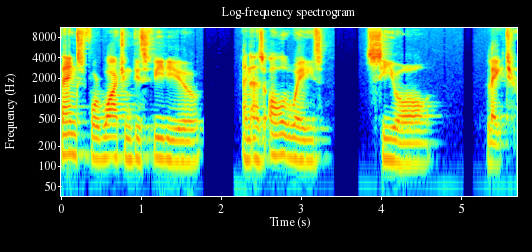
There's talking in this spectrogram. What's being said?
Thanks for watching this video and as always, see you all later.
